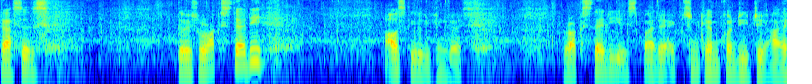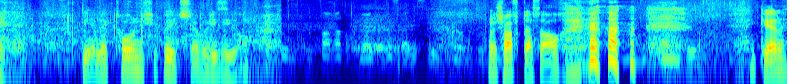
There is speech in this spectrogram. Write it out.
dass es durch Rocksteady ausgeglichen wird. Rocksteady ist bei der Action Cam von DJI die elektronische Bildstabilisierung. Ich schaffe das auch. Gerne.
